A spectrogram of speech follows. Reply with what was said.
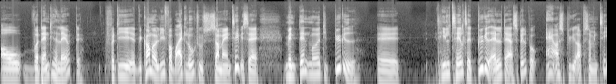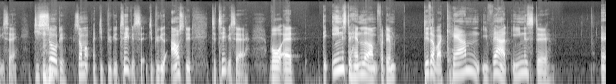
og hvordan de havde lavet det. Fordi at vi kommer jo lige fra White Lotus, som er en tv-serie, men den måde, de byggede øh, hele Telltale, byggede alle deres spil på, er også bygget op som en tv-serie. De mm-hmm. så det som om, at de byggede, TV de byggede afsnit til tv-serier, hvor at det eneste handlede om for dem, det der var kernen i hvert eneste øh,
